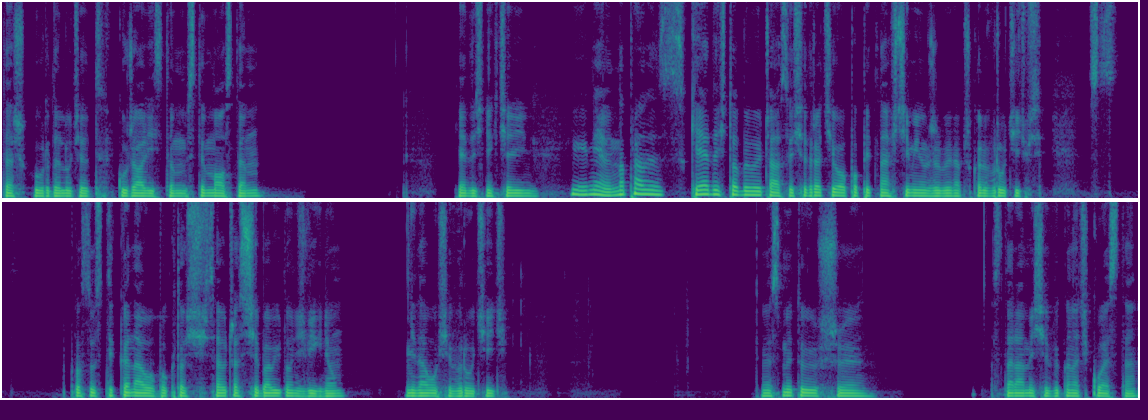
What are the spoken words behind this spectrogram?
Też, kurde, ludzie wkurzali z tym, z tym mostem. Kiedyś nie chcieli... Nie wiem, naprawdę kiedyś to były czasy. Się traciło po 15 minut, żeby na przykład wrócić po prostu z tych kanałów, bo ktoś cały czas się bawił tą dźwignią. Nie dało się wrócić. Natomiast my tu już y, staramy się wykonać questa.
